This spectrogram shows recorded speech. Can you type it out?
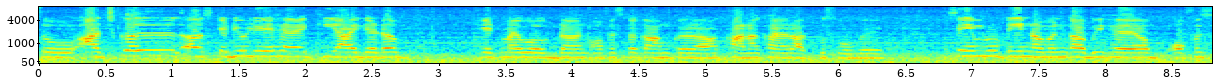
सो so, आजकल स्केड्यूल uh, ये है कि I get up get my work done office का काम करा खाना खाया रात को सो गए। सेम रूटीन रमन का भी है अब ऑफ़िस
